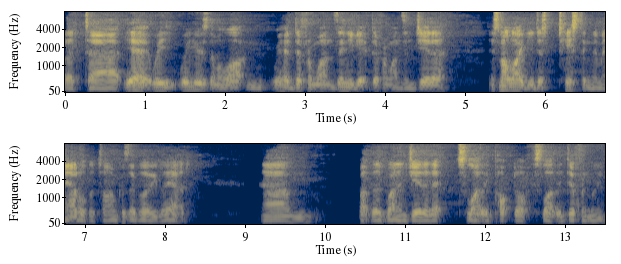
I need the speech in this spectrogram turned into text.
But uh, yeah, we we use them a lot, and we had different ones. Then you get different ones in Jeddah. It's not like you're just testing them out all the time because they're bloody loud. Um, but the one in Jeddah that slightly popped off slightly differently.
